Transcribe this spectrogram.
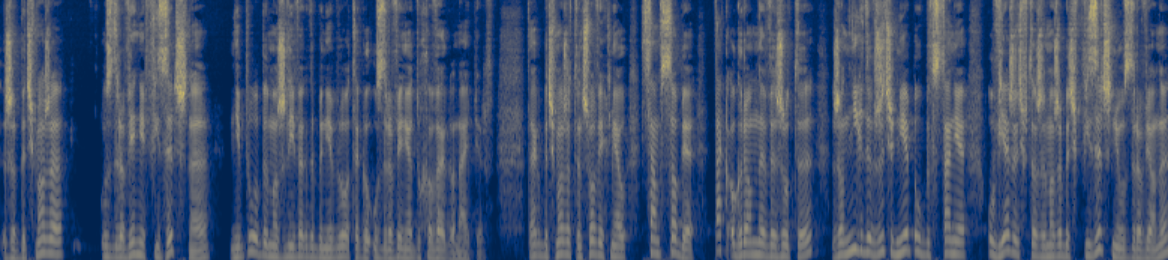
że być może uzdrowienie fizyczne nie byłoby możliwe, gdyby nie było tego uzdrowienia duchowego najpierw. Tak, być może ten człowiek miał sam w sobie tak ogromne wyrzuty, że on nigdy w życiu nie byłby w stanie uwierzyć w to, że może być fizycznie uzdrowiony,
